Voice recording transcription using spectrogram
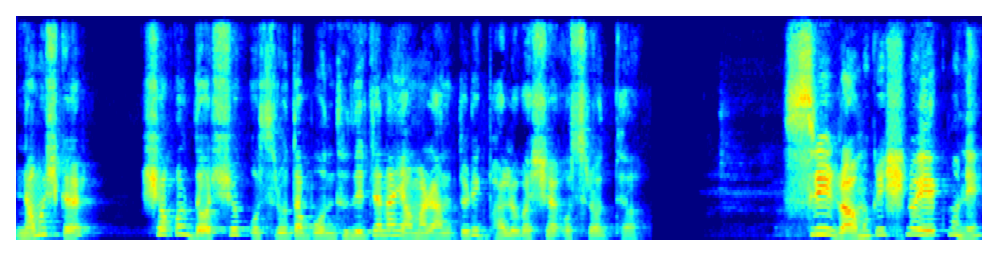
নমস্কার। সকল দর্শক ও শ্রোতা বন্ধুদের জানাই আমার আন্তরিক ভালোবাসা ও শ্রদ্ধা। শ্রী রামকৃষ্ণ এক মনে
